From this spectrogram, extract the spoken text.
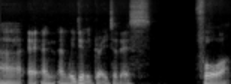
uh, and and we did agree to this for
